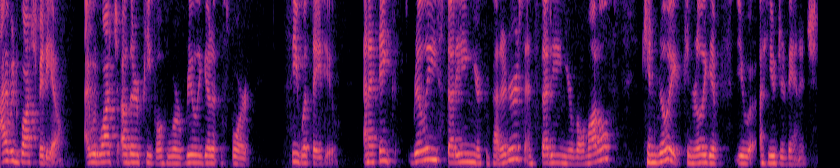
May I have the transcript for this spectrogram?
I would watch video. I would watch other people who are really good at the sport, see what they do. And I think really studying your competitors and studying your role models can really can really give you a huge advantage.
